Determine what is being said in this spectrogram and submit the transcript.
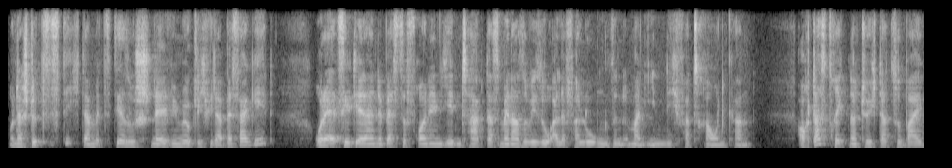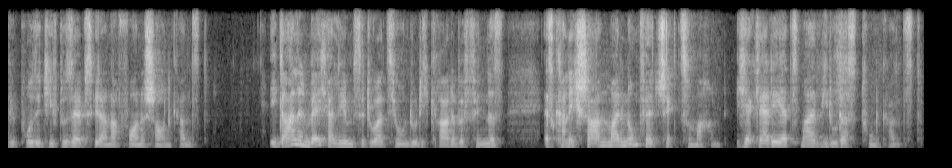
Unterstützt es dich, damit es dir so schnell wie möglich wieder besser geht? Oder erzählt dir deine beste Freundin jeden Tag, dass Männer sowieso alle verlogen sind und man ihnen nicht vertrauen kann? Auch das trägt natürlich dazu bei, wie positiv du selbst wieder nach vorne schauen kannst. Egal in welcher Lebenssituation du dich gerade befindest, es kann nicht schaden, mal den Umfeldcheck zu machen. Ich erkläre dir jetzt mal, wie du das tun kannst.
